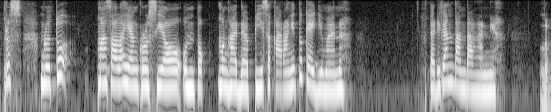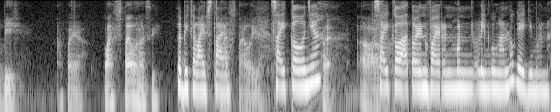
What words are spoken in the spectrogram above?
terus menurut tuh masalah yang krusial untuk menghadapi sekarang itu kayak gimana tadi kan tantangannya Lebih apa ya? Lifestyle gak sih? lebih ke lifestyle Lifestyle ya. cycle-nya eh, cycle atau environment lingkungan lu kayak gimana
